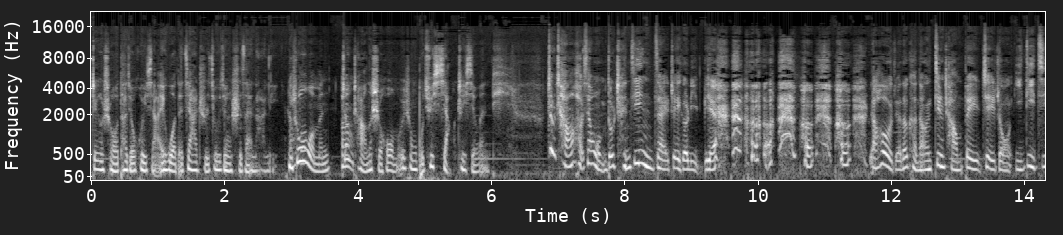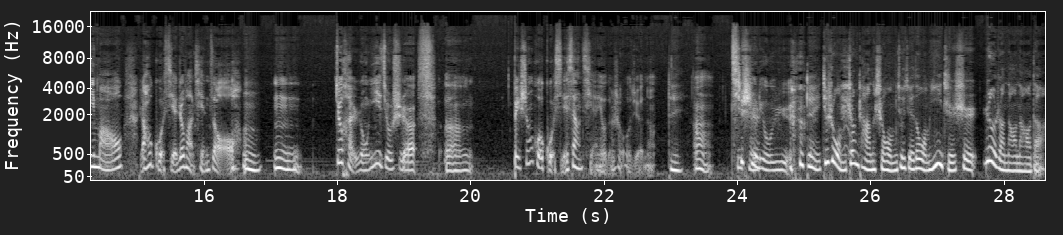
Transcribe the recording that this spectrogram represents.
这个时候他就会想：哎，我的价值究竟是在哪里？你说我们正常的时候，我们为什么不去想这些问题？正常好像我们都沉浸在这个里边，然后我觉得可能经常被这种一地鸡毛，然后裹挟着往前走，嗯，嗯，就很容易就是，嗯、被生活裹挟向前。有的时候我觉得，对嗯，七情六欲，对，就是我们正常的时候，我们就觉得我们一直是热热闹闹的，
